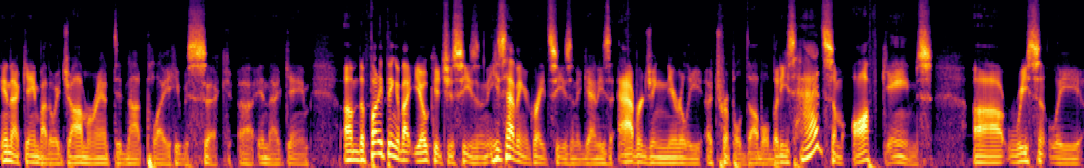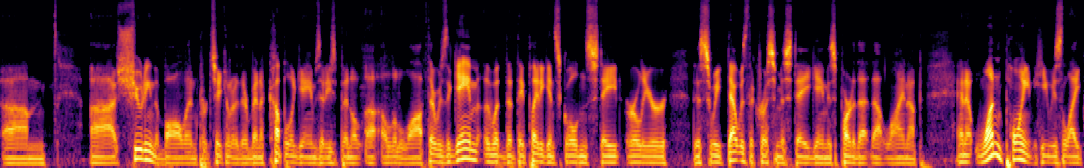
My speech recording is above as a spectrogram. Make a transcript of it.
in that game, by the way, Ja Morant did not play; he was sick uh, in that game. Um, the funny thing about Jokic's season, he's having a great season again. He's averaging nearly a triple double, but he's had some off games uh, recently. Um, uh, shooting the ball in particular, there have been a couple of games that he's been a, a little off. There was the game that they played against Golden State earlier this week. That was the Christmas Day game as part of that that lineup. And at one point, he was like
